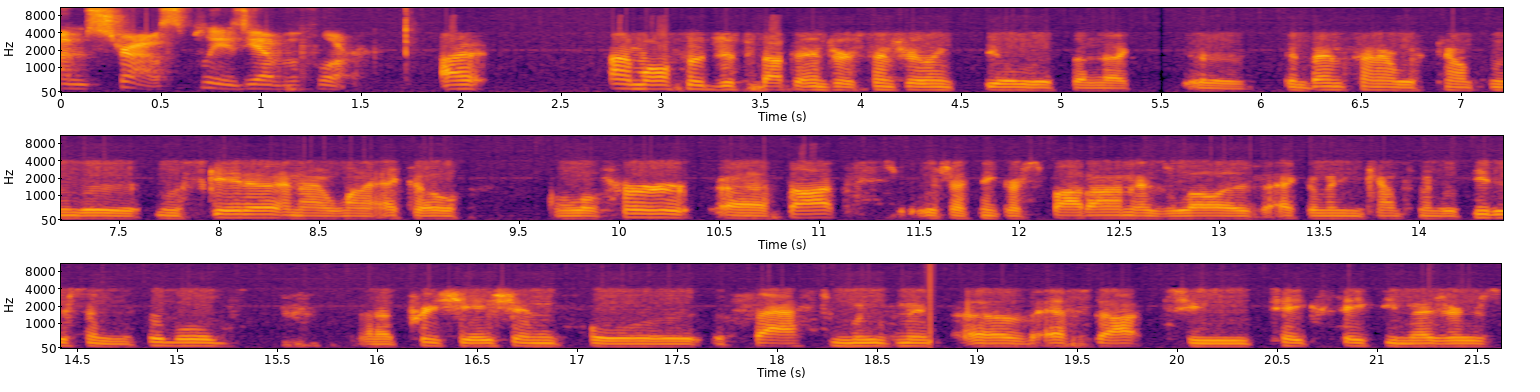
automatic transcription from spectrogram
um, Strauss, please, you have the floor. I, I'm also just about to enter a CenturyLink Field with the uh, event center with Councilmember Mosqueda, and I want to echo all of her uh, thoughts, which I think are spot on, as well as echoing Councilmember Pedersen and Herbold's uh, appreciation for the fast movement of SDOT to take safety measures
